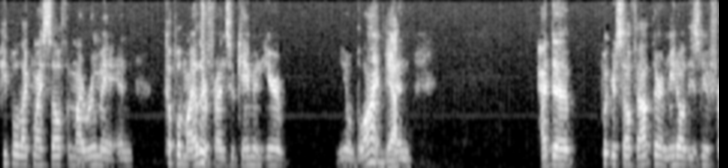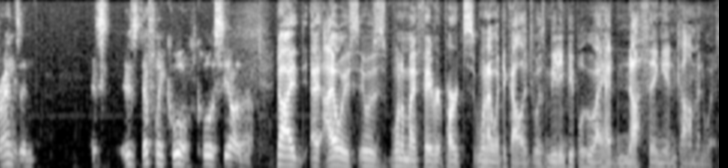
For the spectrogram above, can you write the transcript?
people like myself and my roommate and a couple of my other friends who came in here, you know, blind yeah. and had to put yourself out there and meet all these new friends. And it's, it's definitely cool. Cool to see all that. No, I, I, I always it was one of my favorite parts when I went to college was meeting people who I had nothing in common with.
